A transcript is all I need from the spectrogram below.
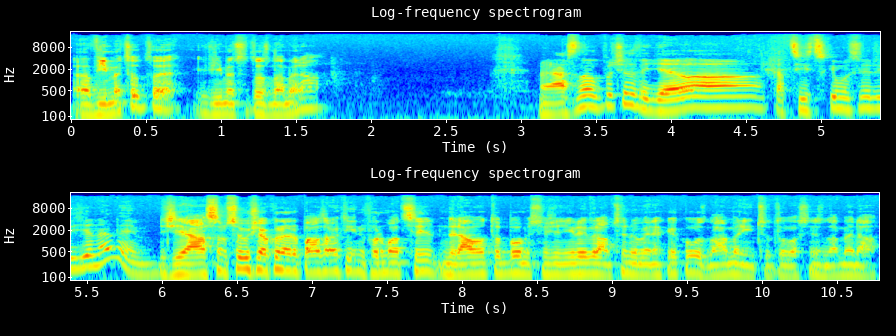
Eh, víme, co to je? Víme, co to znamená? No já jsem to odpočet viděl a kacícky musím říct, že nevím. Že já jsem se už jako nedopátral k té informaci, nedávno to bylo, myslím, že někdy v rámci novinek jako oznámený, co to vlastně znamená.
